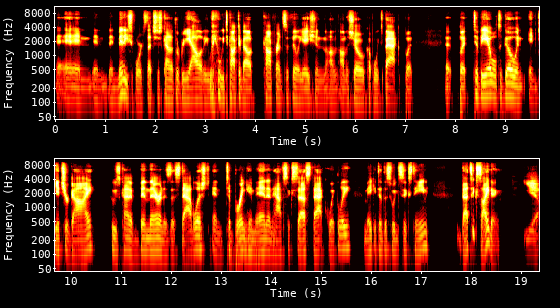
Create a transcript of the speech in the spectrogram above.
and in in many sports that's just kind of the reality we, we talked about conference affiliation on, on the show a couple weeks back but uh, but to be able to go and, and get your guy who's kind of been there and is established, and to bring him in and have success that quickly, make it to the Sweet 16, that's exciting. Yeah,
